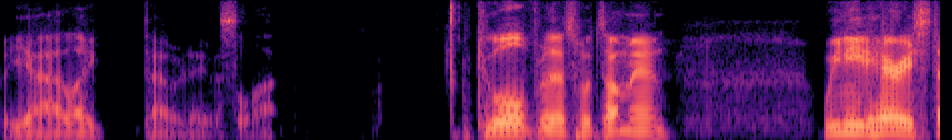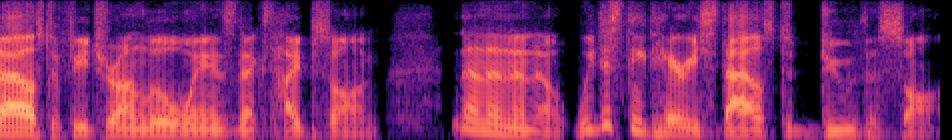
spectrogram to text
But yeah, I like Tyler Davis a lot. Too old for this. What's up, man? We need Harry Styles to feature on Lil Wayne's next hype song. No, no, no, no. We just need Harry Styles to do the song.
